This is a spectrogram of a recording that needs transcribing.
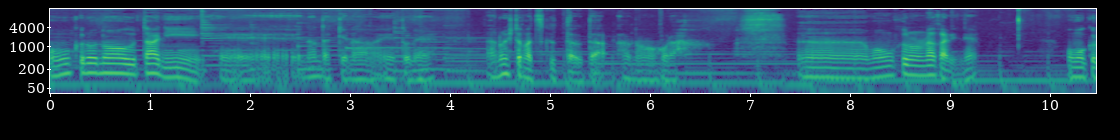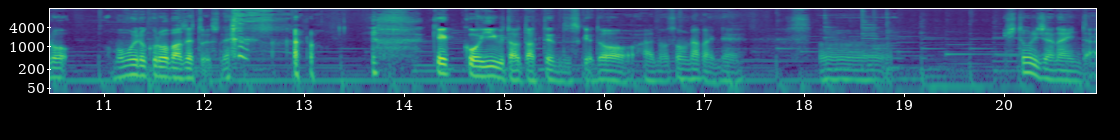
ももクロの歌に、えー、なんだっけな。えっ、ー、とねあの人が作った歌。あのほら。うんももクロの中にねももクロ桃色クローバー Z ですね。結構いい歌歌ってるんですけどあのその中にねうん一人じゃないんだ。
